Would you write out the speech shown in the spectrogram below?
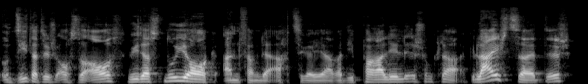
und sieht natürlich auch so aus wie das New York Anfang der 80er Jahre. Die Parallele ist schon klar. Gleichzeitig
